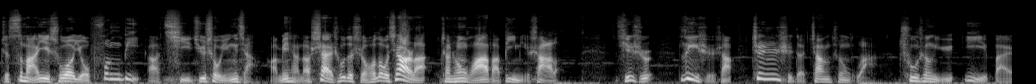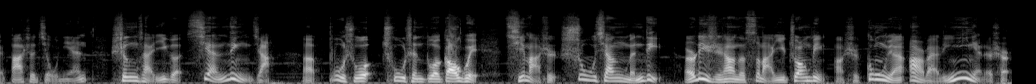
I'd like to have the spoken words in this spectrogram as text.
这司马懿说有封闭啊，起居受影响啊，没想到晒书的时候露馅了，张春华把婢女杀了。其实历史上真实的张春华出生于一百八十九年，生在一个县令家啊，不说出身多高贵，起码是书香门第。而历史上的司马懿装病啊，是公元二百零一年的事儿。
